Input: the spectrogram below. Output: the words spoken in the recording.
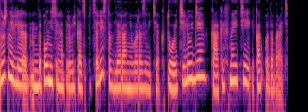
Нужно ли дополнительно привлекать специалистов для раннего развития? Кто эти люди, как их найти и как подобрать?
